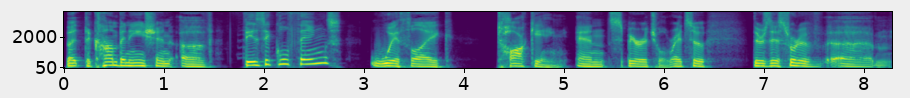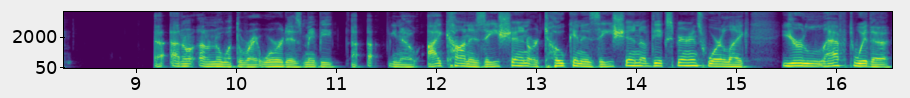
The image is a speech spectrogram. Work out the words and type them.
but the combination of physical things with like talking and spiritual right so there's this sort of um, I don't I don't know what the right word is maybe uh, uh, you know iconization or tokenization of the experience where like you're left with a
